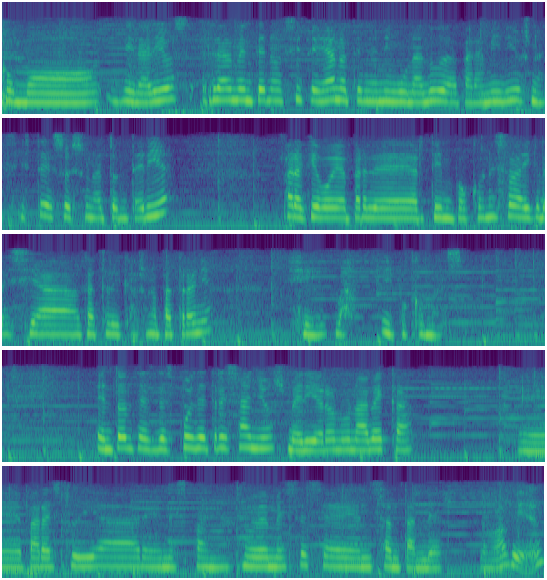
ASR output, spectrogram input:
Como, mira, Dios realmente no existe, ya no tenía ninguna duda. Para mí Dios no existe, eso es una tontería ¿Para qué voy a perder tiempo con eso? La Iglesia Católica es una patraña y, va y poco más. Entonces, después de tres años, me dieron una beca eh, para estudiar en España, nueve meses en Santander. ¿Va ah, bien?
